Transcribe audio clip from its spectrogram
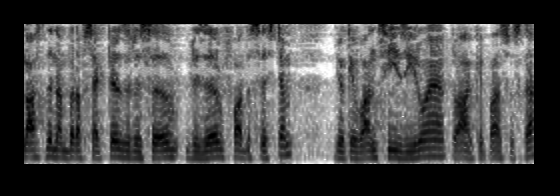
plus the number of sector reserve for the system جو کہ ون سی زیرو ہے تو آپ کے پاس اس کا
